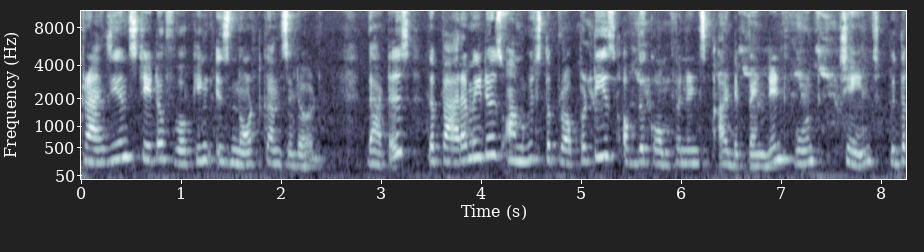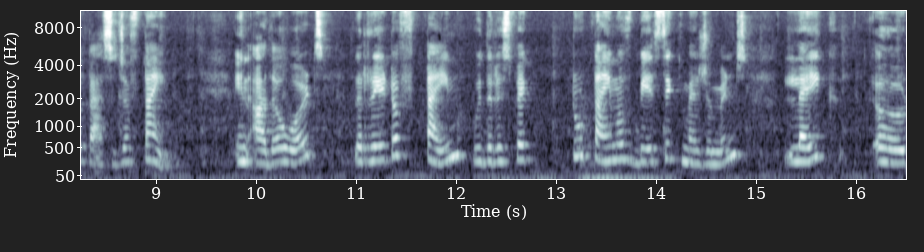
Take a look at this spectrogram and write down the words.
transient state of working is not considered. That is, the parameters on which the properties of the components are dependent won't change with the passage of time. In other words, the rate of time with respect to time of basic measurements like uh,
